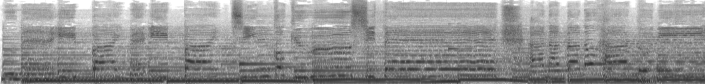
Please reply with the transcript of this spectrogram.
胸いっぱい目いっぱい深呼吸してあなたのハートに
